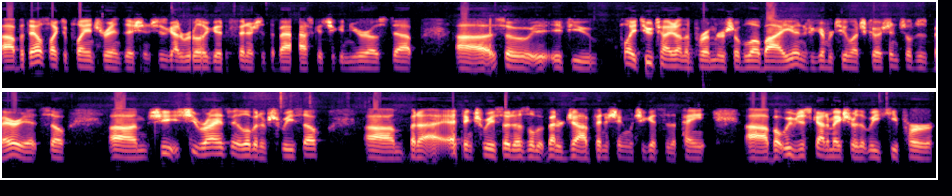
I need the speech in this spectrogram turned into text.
uh, but they also like to play in transition. She's got a really good finish at the basket. She can Euro step. Uh, so if you play too tight on the perimeter, she'll blow by you, and if you give her too much cushion, she'll just bury it. So um, she she reminds me a little bit of Shweso. Um, but I, I think Teresa does a little bit better job finishing when she gets to the paint. Uh, but we've just got to make sure that we keep her,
